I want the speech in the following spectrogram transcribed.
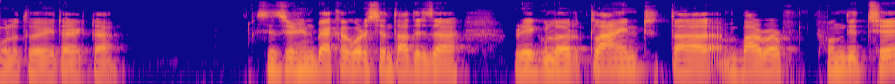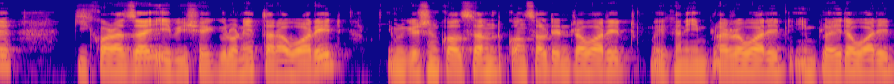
মূলত এটার একটা সিচুয়েশন ব্যাখ্যা করেছেন। তাদের যা রেগুলার ক্লায়েন্ট তা বারবার ফোন দিচ্ছে। কি করা যায়? এই বিষয়গুলো নিয়ে তারা ওয়ারিড ইমিগ্রেশন কনসাল্ট কনসালটেন্টরা ওয়ারিড এখানে এমপ্লয়াররা ওয়ারিড এমপ্লয়িরা ওয়ারিড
